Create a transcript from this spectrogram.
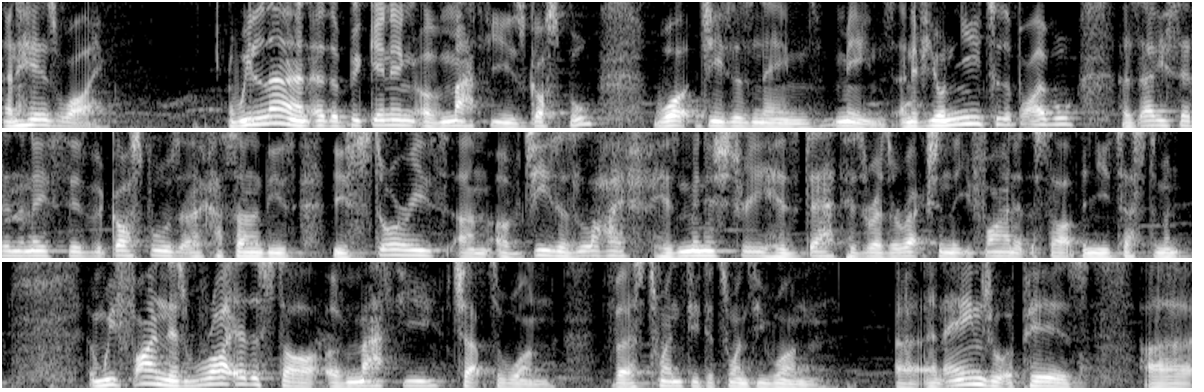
And here's why. We learn at the beginning of Matthew's gospel what Jesus' name means. And if you're new to the Bible, as Ellie said in the notices, the gospels are some of these, these stories um, of Jesus' life, his ministry, his death, his resurrection that you find at the start of the New Testament. And we find this right at the start of Matthew chapter 1, verse 20 to 21. Uh, an angel appears uh,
